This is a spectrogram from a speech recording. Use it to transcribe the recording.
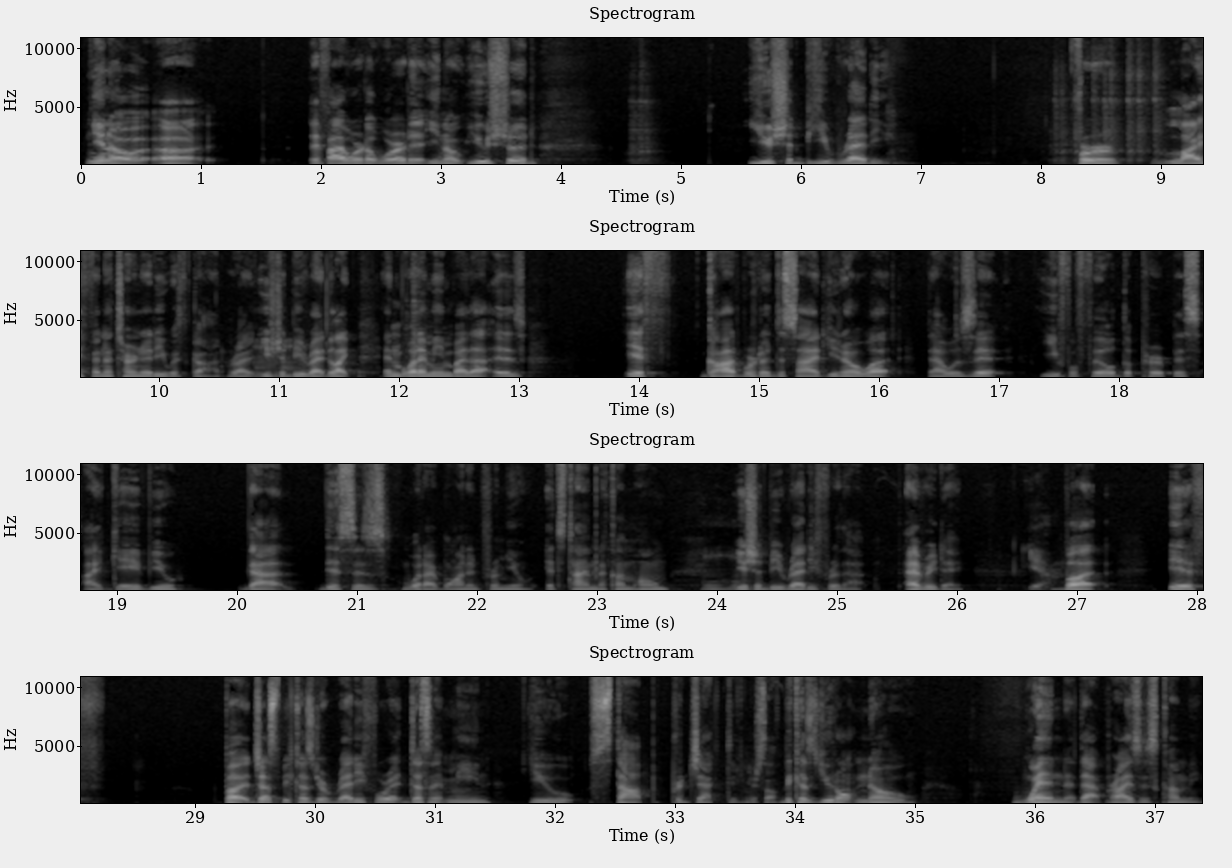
you know, uh, if I were to word it, you know, you should, you should be ready for life and eternity with God, right? You should be ready. Like, and what I mean by that is, if God were to decide, you know what, that was it, you fulfilled the purpose I gave you, that this is what I wanted from you. It's time to come home. Mhm. You should be ready for that every day. yeah. But if, but just because you're ready for it doesn't mean you stop projecting yourself because you don't know when that prize is coming.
